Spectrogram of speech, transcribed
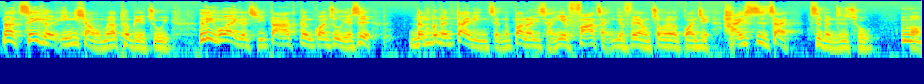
那这个影响我们要特别注意。另外一个，其实大家更关注也是能不能带领整个半导体产业发展一个非常重要的关键，还是在资本支出。哦。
